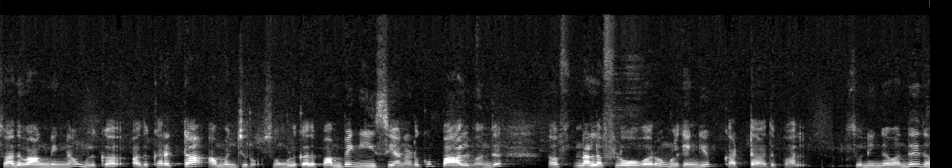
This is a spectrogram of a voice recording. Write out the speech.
ஸோ அது வாங்கினீங்கன்னா உங்களுக்கு அது கரெக்டாக அமைஞ்சிரும். ஸோ உங்களுக்கு அது பம்பிங் ஈஸியாக நடக்கும். பால் வந்து நல்ல ஃப்ளோ வரும். உங்களுக்கு எங்கேயும் கட்டாது பால். ஸோ நீங்கள் வந்து இதை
